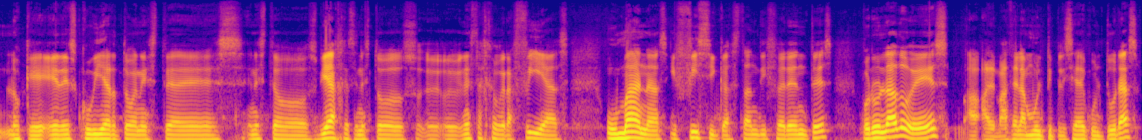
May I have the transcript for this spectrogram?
lo que he descubierto en, estes, en estos viajes, en, estos, eh, en estas geografías humanas y físicas tan diferentes, por un lado es además de la multiplicidad de culturas,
